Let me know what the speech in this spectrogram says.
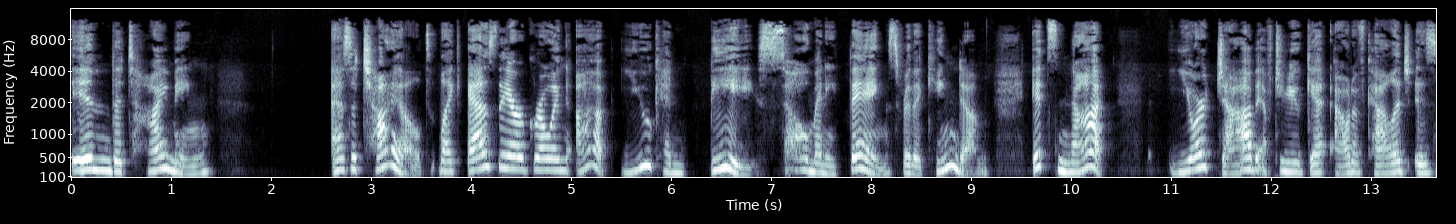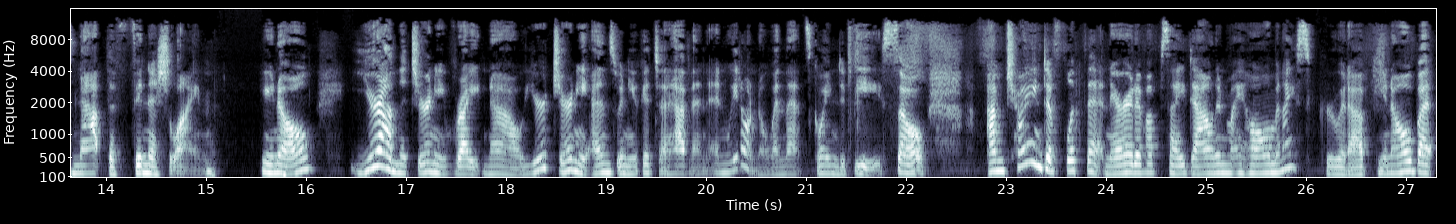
in the timing as a child. Like as they are growing up, you can be so many things for the kingdom. It's not your job after you get out of college is not the finish line. You know, you're on the journey right now. Your journey ends when you get to heaven, and we don't know when that's going to be. So I'm trying to flip that narrative upside down in my home, and I screw it up, you know, but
